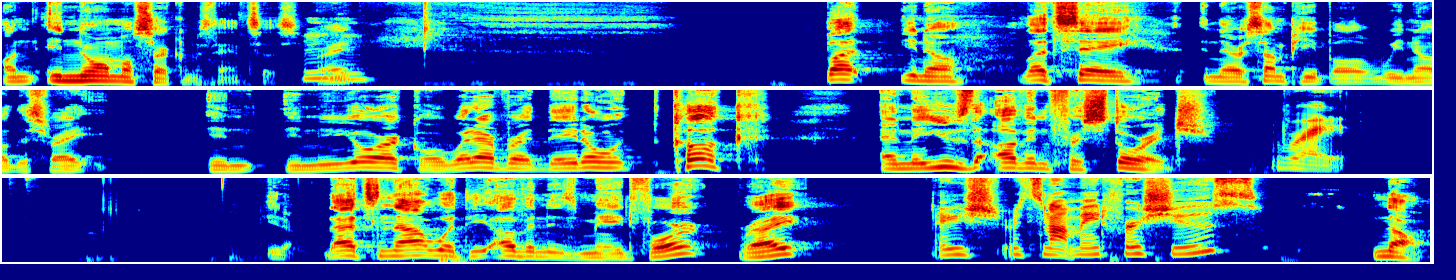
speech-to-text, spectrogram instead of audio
on in normal circumstances, mm-hmm. right? But you know, let's say, and there are some people we know this, right? In in New York or whatever, they don't cook, and they use the oven for storage. Right. You know, that's not what the oven is made for, right? Are you sure it's not made for shoes? No,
